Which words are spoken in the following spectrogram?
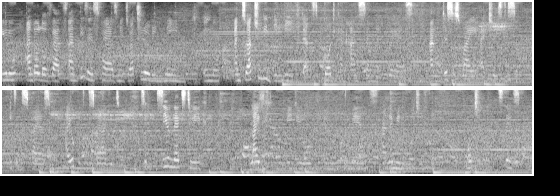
you know, and all of that. And this inspires me to actually remain, you know, and to actually believe that God can answer my prayers. And this is why I chose this song. It inspires me. I hope it inspired you too. So see you next week. Like video, you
